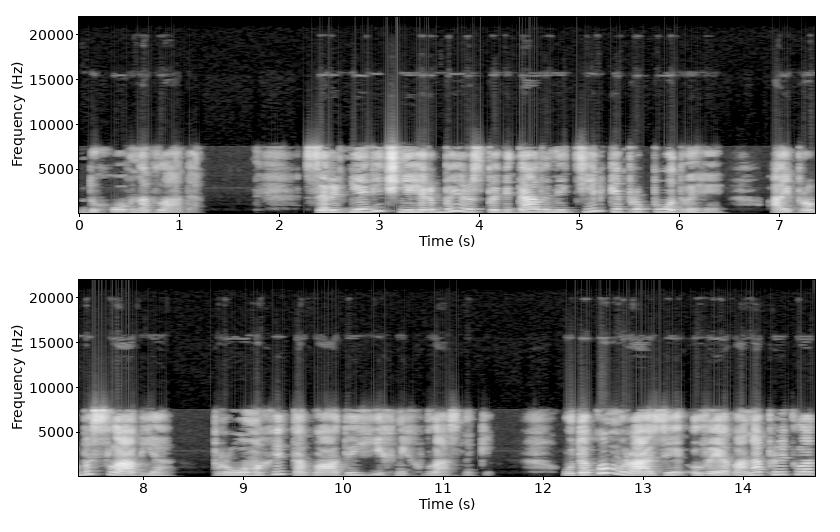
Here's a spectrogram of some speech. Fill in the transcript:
духовна влада. Середньовічні герби розповідали не тільки про подвиги, а й про безслав'я, промахи та вади їхніх власників. У такому разі лева, наприклад,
